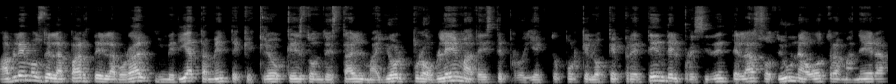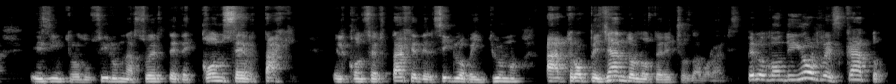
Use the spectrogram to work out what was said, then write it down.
Hablemos de la parte laboral inmediatamente, que creo que es donde está el mayor problema de este proyecto, porque lo que pretende el presidente Lazo de una u otra manera es introducir una suerte de concertaje, el concertaje del siglo XXI, atropellando los derechos laborales. Pero donde yo rescato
